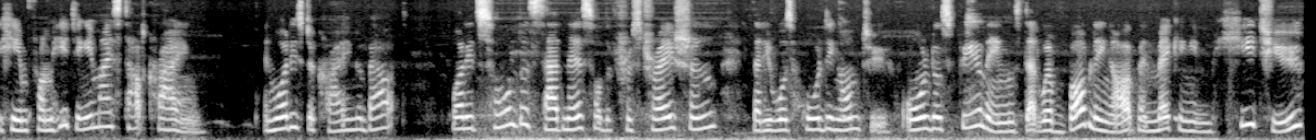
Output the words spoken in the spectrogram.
him from hitting, he might start crying. And what is the crying about? Well, it's all the sadness or the frustration that he was holding on to. All those feelings that were bubbling up and making him hit you,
